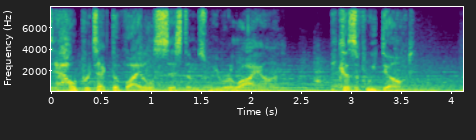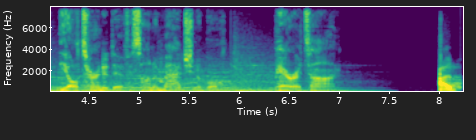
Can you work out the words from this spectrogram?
to help protect the vital systems we rely on. Because if we don't, the alternative is unimaginable. Peraton. Al,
